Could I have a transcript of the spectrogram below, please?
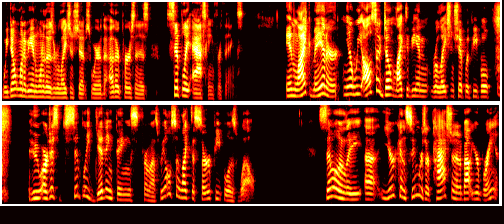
we don't want to be in one of those relationships where the other person is simply asking for things. In like manner, you know, we also don't like to be in relationship with people who are just simply giving things from us. We also like to serve people as well. Similarly, uh, your consumers are passionate about your brand.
